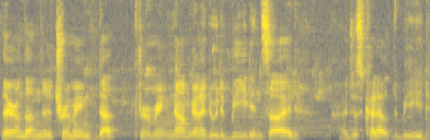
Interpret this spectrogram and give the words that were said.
There, I'm done the trimming, that trimming. Now I'm gonna do the bead inside. I just cut out the bead.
